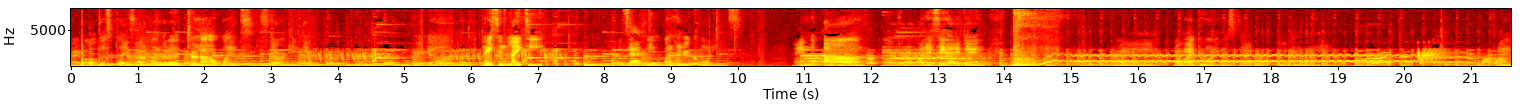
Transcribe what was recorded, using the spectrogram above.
Alright, well, this place, I'm, I'm gonna turn on all lights. It's dark in here. Here we go. Nice and lighty. Exactly 100 coins. I'm the bomb. Oh crap, why did I say that again? want to do anything else because I really don't know now. Fine.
